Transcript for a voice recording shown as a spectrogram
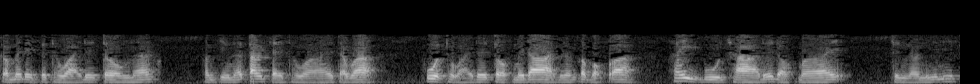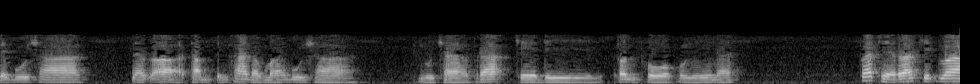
ก็ไม่ได้ไปถวายโดยตรงนะ ความจริงแล้วตั้งใจถวาย แต่ว่าพูดถวายโดยตรงไม่ได้เพราะนั้นก็บอกว่าให้บูชาด้วยดอกไม้สิ่งเหล่านี้นี่ไปบูชา แล้วก็ทำเป็นค่าดอกไม้บูชา บูชาพระเจดีย์ต้นโพพวกนี้นะพระเถระคิดว่า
